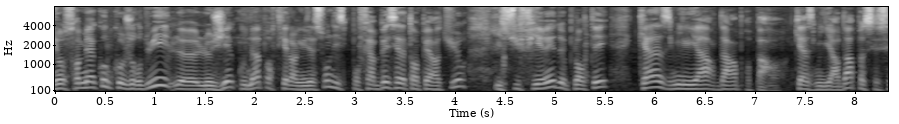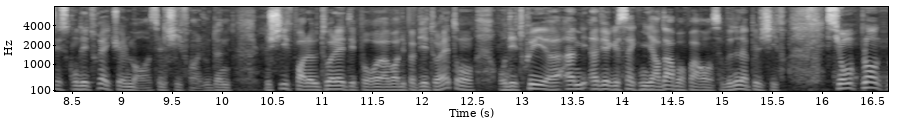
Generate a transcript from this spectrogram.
Et on se rend bien compte qu'aujourd'hui, le, GIEC ou n'importe quelle organisation disent pour faire baisser la température, il suffirait de planter 15 milliards d'arbres par an. 15 milliards d'arbres, parce que c'est ce qu'on détruit actuellement. Hein, c'est le chiffre. Hein. Je vous donne le chiffre pour aller aux toilettes et pour avoir du papier toilette. On, détruit 1,5 euh, milliard d'arbres par an. Ça vous donne un peu le chiffre. Si on plante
